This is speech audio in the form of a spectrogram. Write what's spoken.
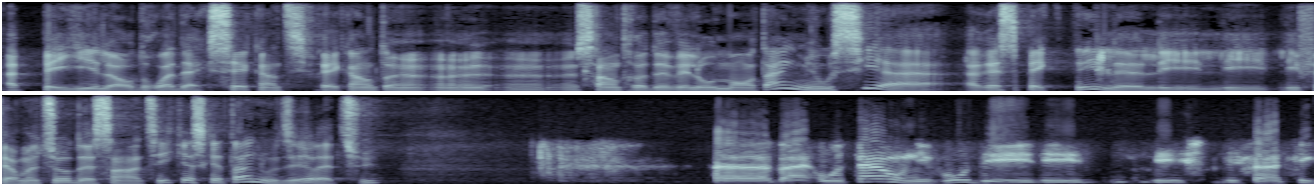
à, payer leur droit d'accès quand ils fréquentent un, centre de vélo de montagne, mais aussi à, respecter les, fermetures de sentiers. Qu'est-ce que tu as à nous dire là-dessus? Euh, ben, autant au niveau des, sentiers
